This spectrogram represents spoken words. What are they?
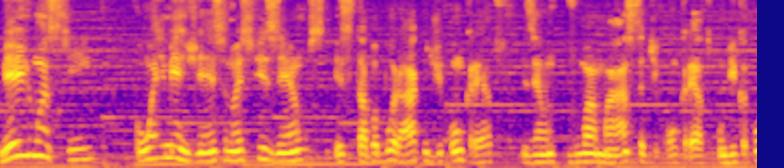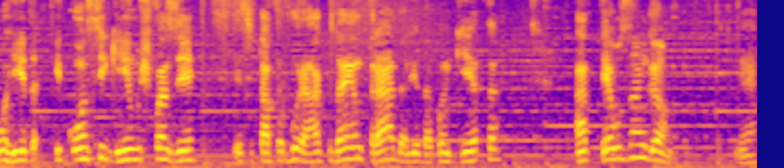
Mesmo assim, com a emergência, nós fizemos esse tapa-buraco de concreto, fizemos uma massa de concreto com bica corrida e conseguimos fazer esse tapa-buraco da entrada ali da banqueta até o zangão, né?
